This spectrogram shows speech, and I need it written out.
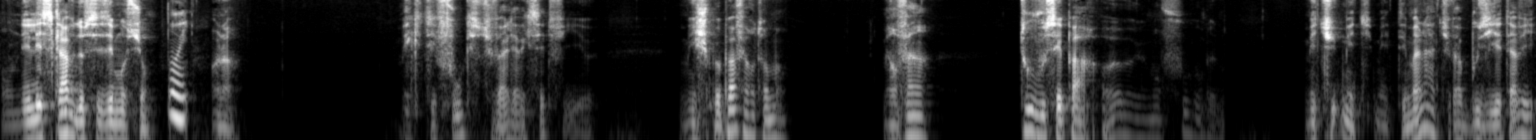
on est l'esclave de ses émotions. Oui. Voilà. Mais que t'es fou, qu'est-ce que tu vas aller avec cette fille euh? Mais je peux pas faire autrement. Mais enfin, tout vous sépare. Oh, je m'en fous. Mais tu, mais, tu- mais t'es malade, tu vas bousiller ta vie.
